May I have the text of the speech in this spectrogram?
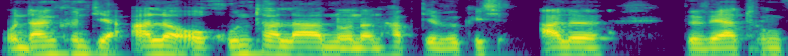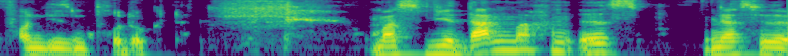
und dann könnt ihr alle auch runterladen und dann habt ihr wirklich alle Bewertungen von diesem Produkt. Und was wir dann machen ist, dass wir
